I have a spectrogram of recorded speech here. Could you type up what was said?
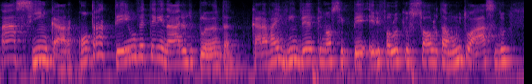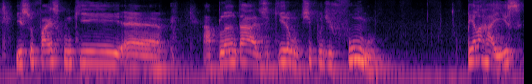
Ah, sim, cara. Contratei um veterinário de planta. O cara vai vir ver aqui o nosso IP. Ele falou que o solo tá muito ácido. Isso faz com que é, a planta adquira um tipo de fungo pela raiz,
